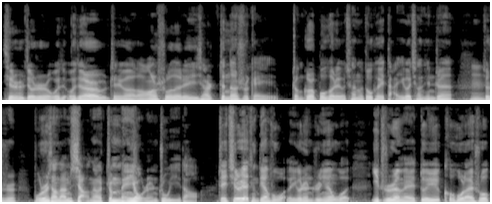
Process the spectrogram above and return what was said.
其实就是我我觉得这个老王说的这一下，真的是给整个博客这个圈子都可以打一个强心针，嗯，就是不是像咱们想的，真没有人注意到。这其实也挺颠覆我的一个认知，因为我一直认为，对于客户来说，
